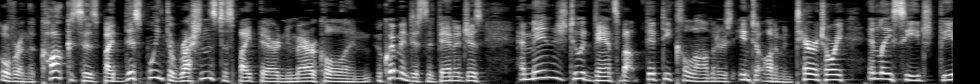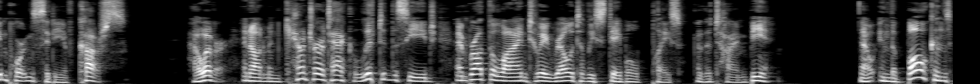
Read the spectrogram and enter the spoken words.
over in the Caucasus, by this point, the Russians, despite their numerical and equipment disadvantages, had managed to advance about 50 kilometers into Ottoman territory and lay siege to the important city of Kars. However, an Ottoman counterattack lifted the siege and brought the line to a relatively stable place for the time being. Now, in the Balkans,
